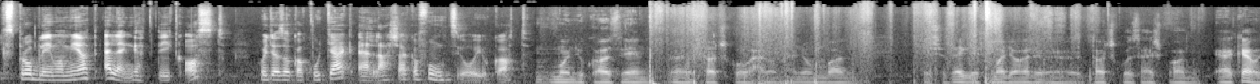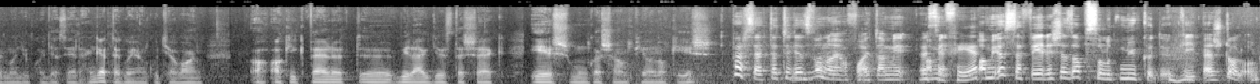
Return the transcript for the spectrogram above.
X probléma miatt elengedték azt, hogy azok a kutyák ellássák a funkciójukat. mondjuk az én tacskó állományomban és az egész magyar tacskózásban el kell, hogy mondjuk, hogy azért rengeteg olyan kutya van, a, akik felnőtt világgyőztesek és munkasampionok is. Persze, tehát hogy ez van olyan fajta, ami, Összefér. ami, ami összefér, és ez abszolút működőképes dolog.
